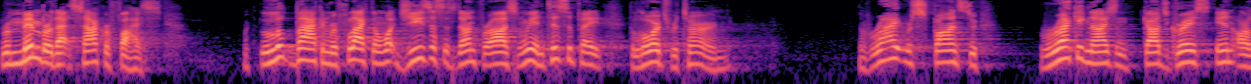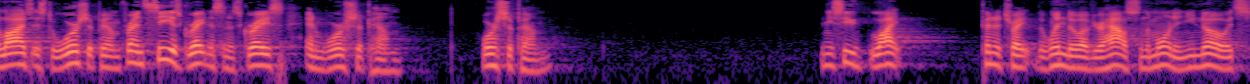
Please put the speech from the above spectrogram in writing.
remember that sacrifice. Look back and reflect on what Jesus has done for us and we anticipate the Lord's return. The right response to recognizing God's grace in our lives is to worship Him. Friends, see His greatness and His grace and worship Him. Worship Him. When you see light penetrate the window of your house in the morning, you know it's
